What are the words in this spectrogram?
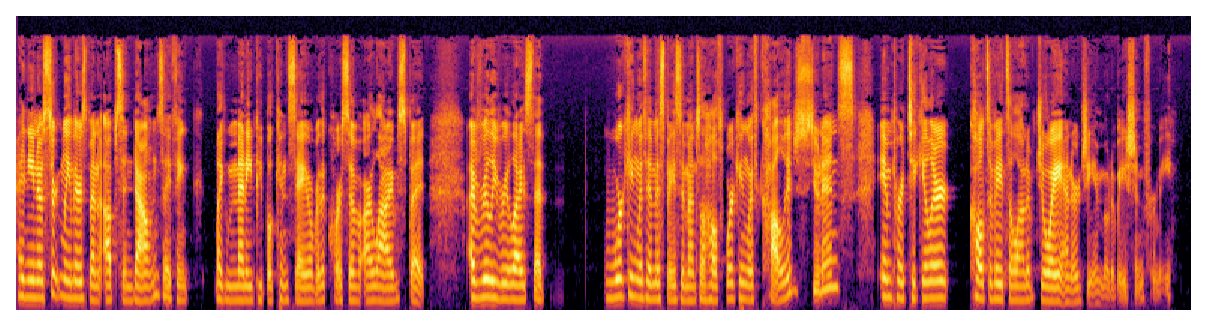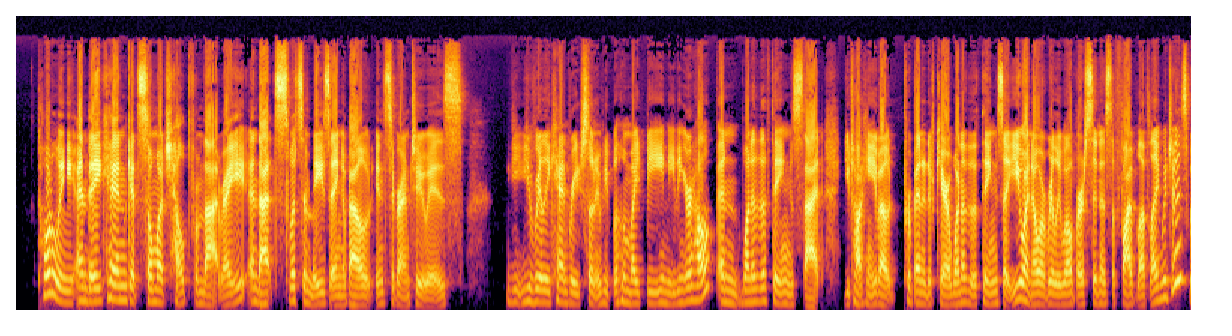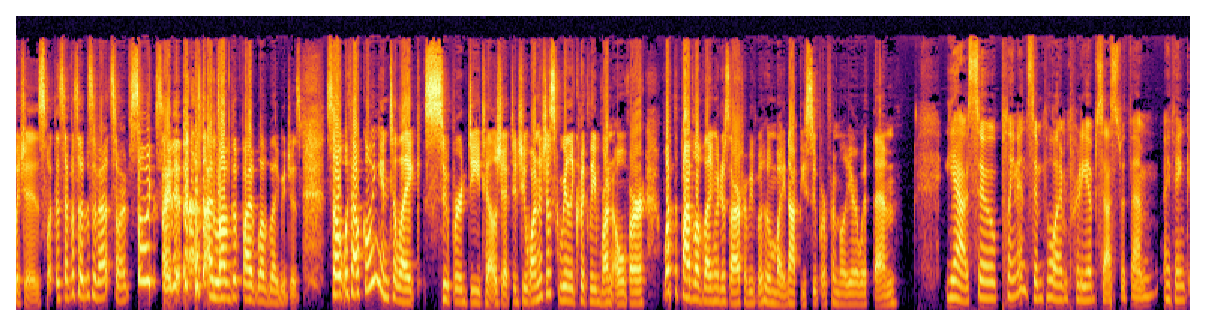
and you know, certainly there's been ups and downs. I think like many people can say over the course of our lives, but I've really realized that working within the space of mental health, working with college students in particular, cultivates a lot of joy, energy, and motivation for me. Totally. And they can get so much help from that, right? And that's what's amazing about Instagram too is you really can reach so many people who might be needing your help. And one of the things that you talking about preventative care, one of the things that you I know are really well versed in is the five love languages, which is what this episode is about. So I'm so excited. I love the five love languages. So without going into like super details yet, did you want to just really quickly run over what the five love languages are for people who might not be super familiar with them? Yeah, so plain and simple, I'm pretty obsessed with them. I think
